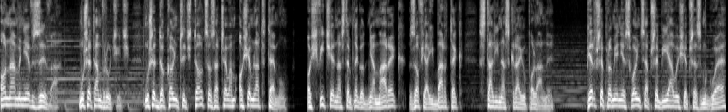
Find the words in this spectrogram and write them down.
ona mnie wzywa. Muszę tam wrócić. Muszę dokończyć to, co zaczęłam osiem lat temu. O świcie następnego dnia Marek, Zofia i Bartek stali na skraju polany. Pierwsze promienie słońca przebijały się przez mgłę,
